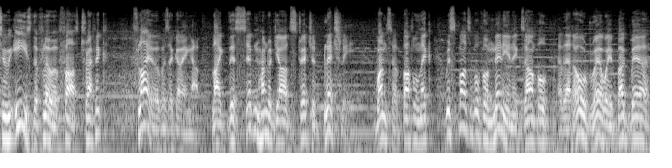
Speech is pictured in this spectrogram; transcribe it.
To ease the flow of fast traffic, flyovers are going up, like this 700-yard stretch at Bletchley, once a bottleneck responsible for many an example of that old railway bugbear,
